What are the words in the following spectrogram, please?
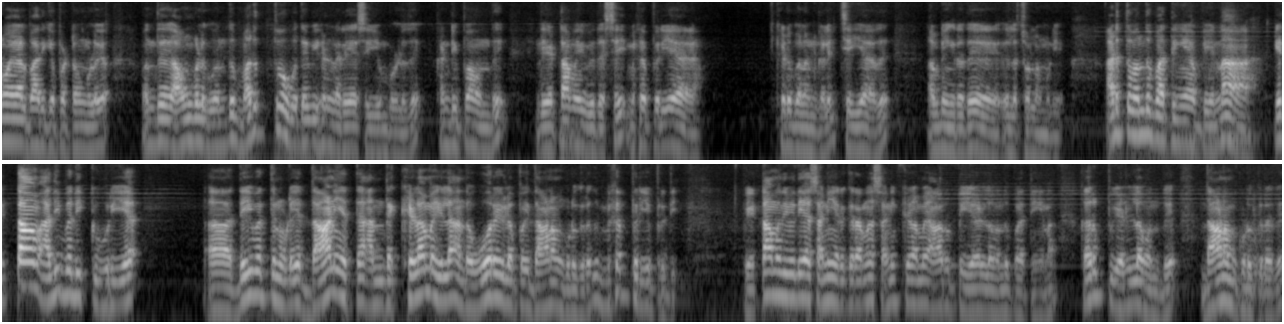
நோயால் பாதிக்கப்பட்டவங்களையோ வந்து அவங்களுக்கு வந்து மருத்துவ உதவிகள் நிறைய செய்யும் பொழுது கண்டிப்பாக வந்து இந்த எட்டாம் அதிபதி திசை மிகப்பெரிய கெடுபலன்களை செய்யாது அப்படிங்கிறது இதில் சொல்ல முடியும். அடுத்து வந்து பார்த்தீங்க அப்படின்னா எட்டாம் அதிபதிக்கு உரிய தெய்வத்தினுடைய தானியத்தை அந்த கிழமையில் அந்த ஓரையில் போய் தானம் கொடுக்கறது மிகப்பெரிய பிரதி. இப்போ எட்டாம் அதிபதியாக சனி இருக்கிறாங்கன்னா சனிக்கிழமை ஆறு டு ஏழில் வந்து பார்த்தீங்கன்னா கருப்பு எள்ள வந்து தானம் கொடுக்கறது.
